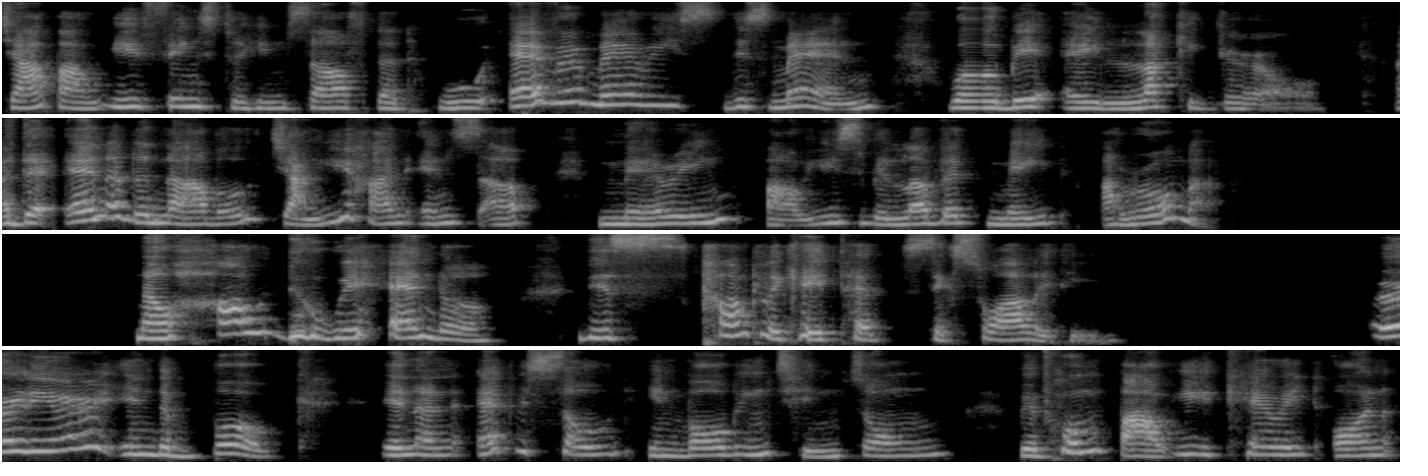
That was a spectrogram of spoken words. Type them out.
Jia Baoyu thinks to himself that whoever marries this man will be a lucky girl. At the end of the novel, Jiang Yuhan ends up marrying Baoyu's beloved maid Aroma. Now, how do we handle this complicated sexuality? Earlier in the book, in an episode involving Qin Zhong, with whom Baoyu carried on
